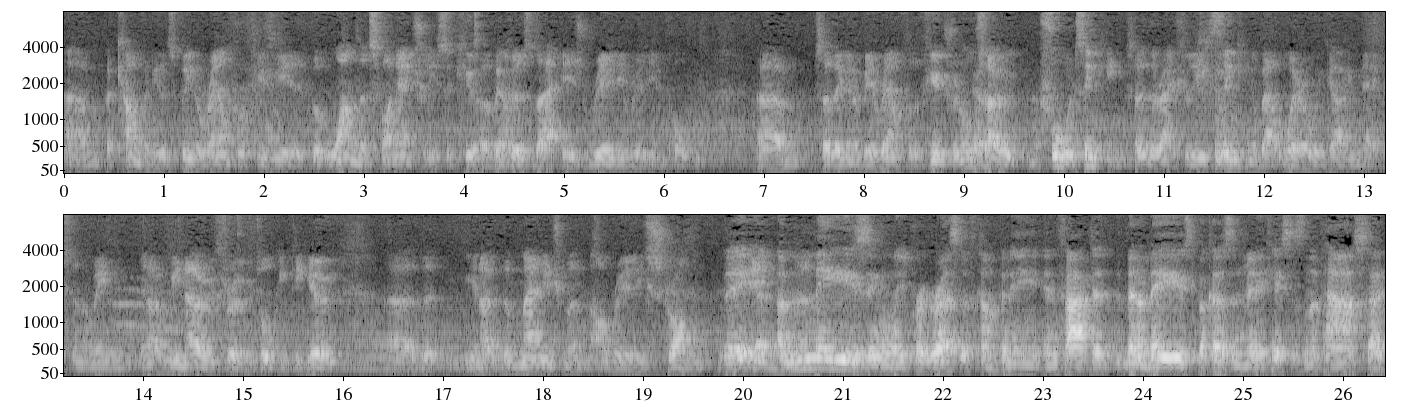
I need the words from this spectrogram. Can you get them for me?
um, a company that's been around for a few years, but one that's financially secure Yeah. because that is really, really important. Um, so they're going to be around for the future and also forward thinking. So they're actually Hmm. thinking about where are we going next. And I mean, you know, we know through talking to you uh, that you know the management are really strong. They in, uh, amazingly progressive company. In fact, I've been amazed because in many cases in the past, I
